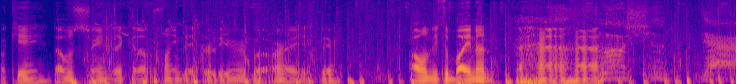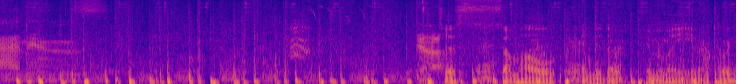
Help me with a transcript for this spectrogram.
Okay, that was strange. I cannot find it earlier, but alright, it's there. I'll need to buy none. Flush diamonds. Just somehow ended up in my inventory.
